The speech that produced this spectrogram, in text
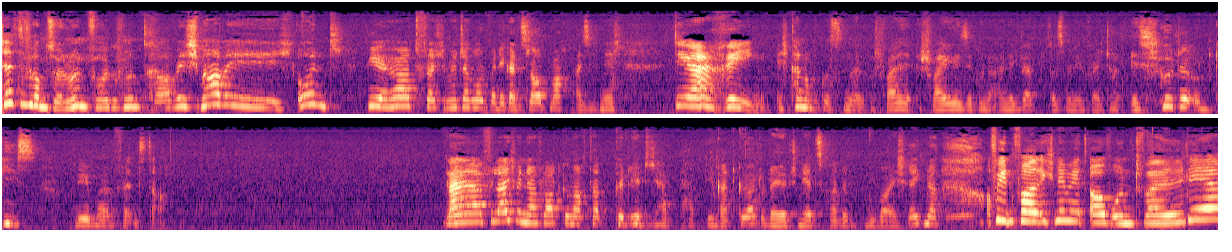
und herzlich willkommen zu einer neuen Folge von Trabig Marwig. Und wie ihr hört, vielleicht im Hintergrund, wenn ihr ganz laut macht, weiß ich nicht, der Regen. Ich kann noch mal kurz eine Schwe Schweigesekunde einlegen, dass man den vielleicht hört. Es schüttelt und gießt neben meinem Fenster. Naja, vielleicht, wenn ihr auf laut gemacht habt, könnt ihr, habt, habt ihn gerade gehört oder hört schon jetzt gerade, wo war ich Regner. Auf jeden Fall, ich nehme jetzt auf und weil der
